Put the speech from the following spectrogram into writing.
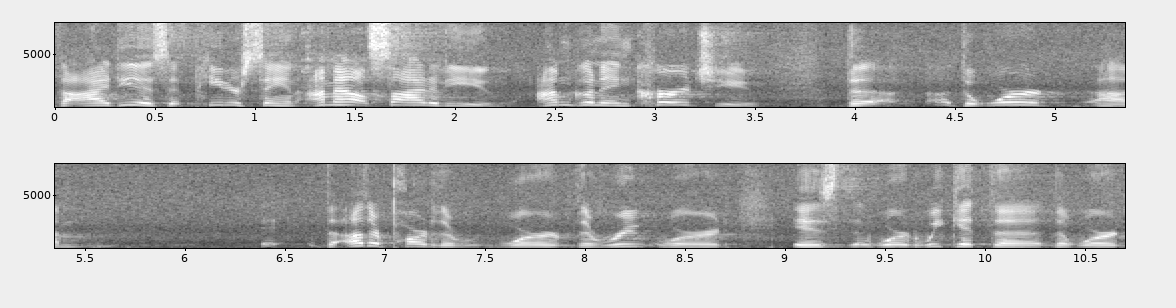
the idea is that Peter's saying, I'm outside of you, I'm going to encourage you. The, the word um, the other part of the word, the root word, is the word we get the, the word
